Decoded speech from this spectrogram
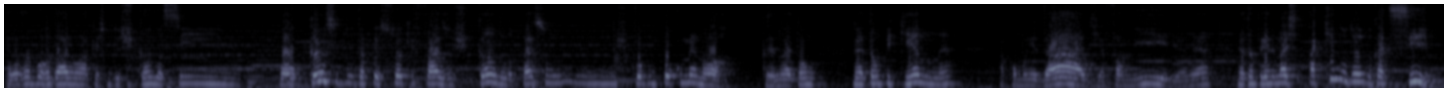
elas abordaram a questão do escândalo assim, o alcance do, da pessoa que faz o escândalo parece um, um escopo um pouco menor, quer dizer, não é tão, não é tão pequeno, né? A comunidade, a família, né? Não é tão pequeno, mas aqui no, no Catecismo,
